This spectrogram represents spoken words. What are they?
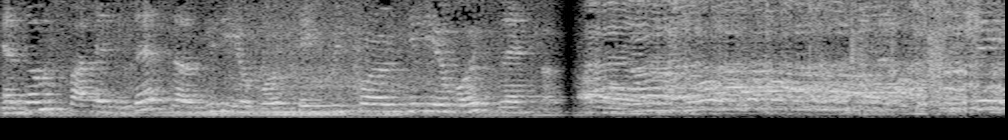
and some spot has less sun with your voice. They prefer with your voice less sun. Oh. they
